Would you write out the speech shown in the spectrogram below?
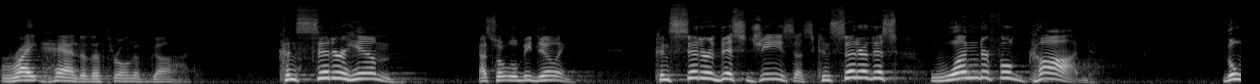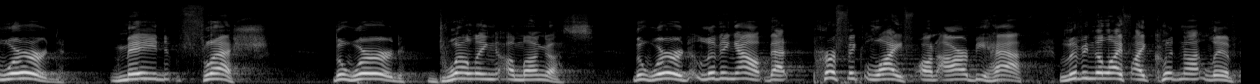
right hand of the throne of God. Consider him. That's what we'll be doing. Consider this Jesus. Consider this wonderful God, the Word made flesh, the Word dwelling among us, the Word living out that perfect life on our behalf, living the life I could not live,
